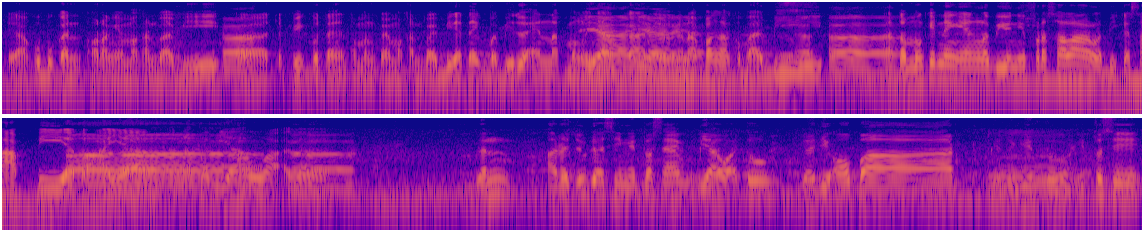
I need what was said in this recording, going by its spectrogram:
ya aku bukan orang yang makan babi Ah. eh, tapi aku tanya temanku yang makan babi katanya babi itu enak mengenyangkan iya, Ya, iya. kenapa nggak ke babi Ah, atau mungkin yang yang lebih universal lah lebih ke sapi atau Ah, ayam kenapa biawak ah, gitu ah. Dan ada juga sih mitosnya biawak tuh jadi obat gitu-gitu. Hmm. Itu sih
